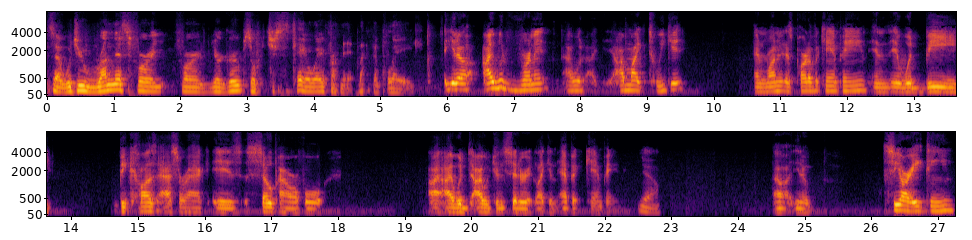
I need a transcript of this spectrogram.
So, would you run this for for your groups, or would you stay away from it like the plague? You know, I would run it. I would. I, I might tweak it and run it as part of a campaign, and it would be because Acererak is so powerful. I, I would I would consider it like an epic campaign. Yeah. uh, you know, CR eighteen.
